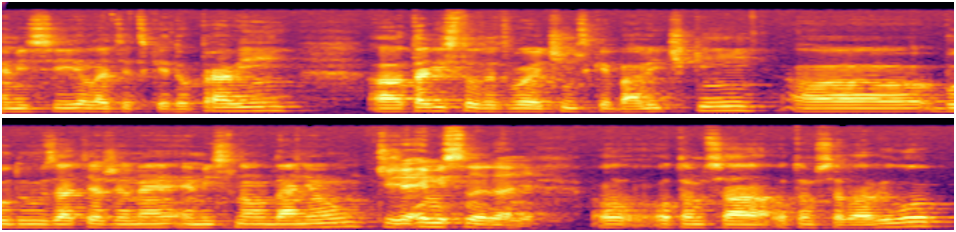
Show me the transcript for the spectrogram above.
emisí leteckej dopravy Takisto tie tvoje čínske balíčky budú zaťažené emisnou daňou. Čiže emisné dane. O, o, tom, sa, o tom sa bavilo.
